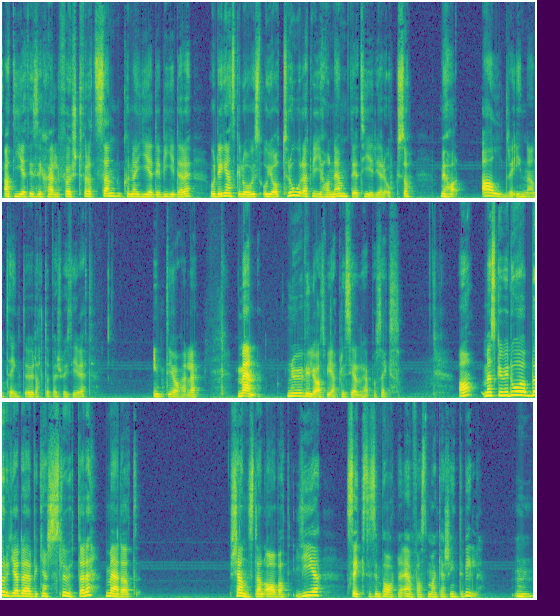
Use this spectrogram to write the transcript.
Att ge till sig själv först för att sen kunna ge det vidare. Och det är ganska logiskt och jag tror att vi har nämnt det tidigare också. Men jag har aldrig innan tänkt ur detta perspektivet. Inte jag heller. Men nu vill jag att vi applicerar det här på sex. Ja, men ska vi då börja där vi kanske slutade med att känslan av att ge sex till sin partner även fast man kanske inte vill. Mm.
